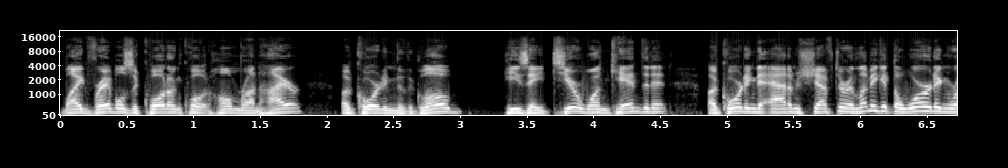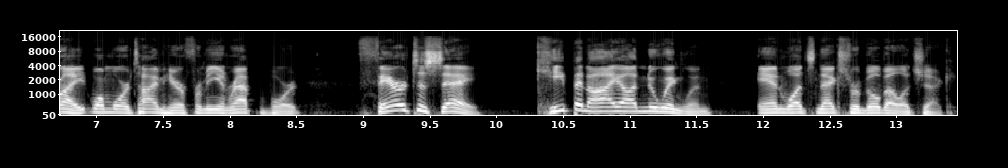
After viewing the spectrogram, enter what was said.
Mike Vrabel's a quote unquote home run hire, according to the Globe. He's a tier one candidate, according to Adam Schefter. And let me get the wording right one more time here from Ian Rapoport. Fair to say, keep an eye on New England and what's next for Bill Belichick.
